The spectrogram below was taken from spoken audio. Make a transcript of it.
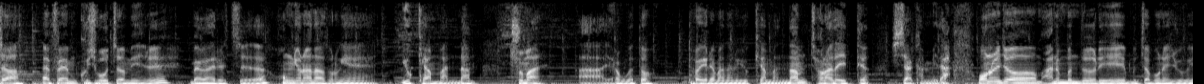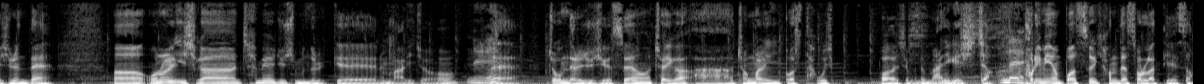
자, FM 95.1 메가헤르츠 홍윤아 나소롱의 유쾌한 만남 주말 아 여러분과 또 토요일에 만나는 유쾌한 만남 전화데이트 시작합니다. 오늘 저 많은 분들이 문자 보내주고 계시는데 어, 오늘 이 시간 참여해주신 분들께는 말이죠. 네. 조금 내려주시겠어요? 저희가 아 정말 이 버스 타고 싶어 하시는 분들 많이 계시죠. 네. 프리미엄 버스 현대 솔라티에서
